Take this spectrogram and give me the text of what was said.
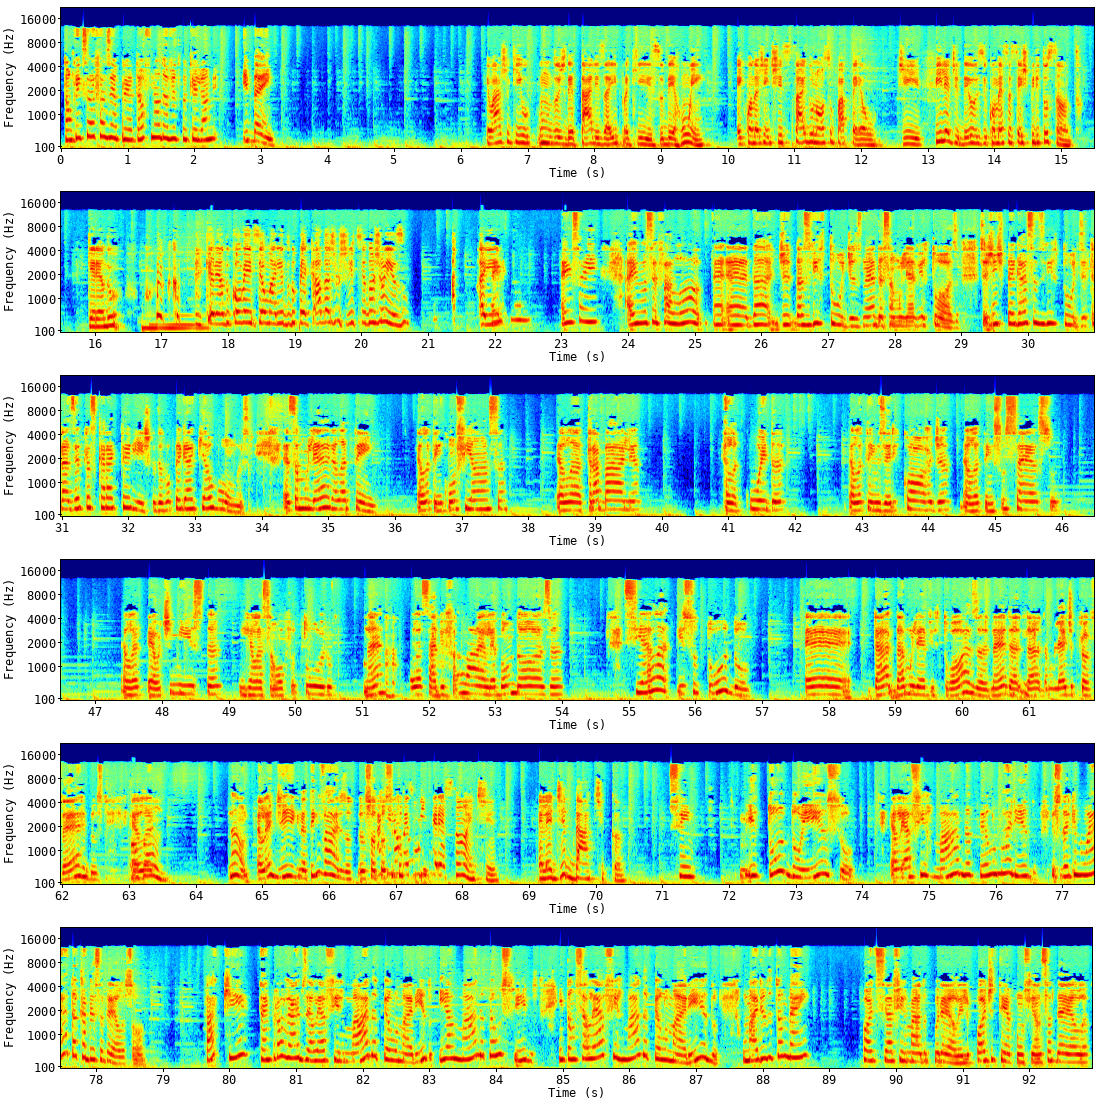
Então, o que, que você vai fazer para ir até o final da vida com aquele homem e bem? Eu acho que um dos detalhes aí para que isso dê ruim é quando a gente sai do nosso papel de filha de Deus e começa a ser Espírito Santo, querendo querendo convencer o marido do pecado, da justiça e do juízo. Aí é isso aí. Aí você falou é, é, da, de, das virtudes, né, dessa mulher virtuosa. Se a gente pegar essas virtudes e trazer para as características, eu vou pegar aqui algumas. Essa mulher, ela tem, ela tem confiança, ela trabalha, ela cuida, ela tem misericórdia, ela tem sucesso, ela é otimista em relação ao futuro né? Uhum. Ela sabe falar, ela é bondosa. Se ela, isso tudo é da, da mulher virtuosa, né? Da, da, da mulher de provérbios, ela. Não, ela é digna, tem vários. Eu só tô citando. Mas o interessante, ela é didática. Sim. E tudo isso ela é afirmada pelo marido. Isso daqui não é da cabeça dela só. Está aqui, está em Provérbios. Ela é afirmada pelo marido e amada pelos filhos. Então, se ela é afirmada pelo marido, o marido também pode ser afirmado por ela. Ele pode ter a confiança dela,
